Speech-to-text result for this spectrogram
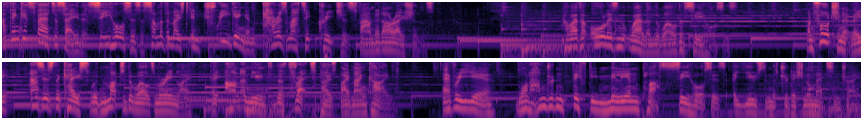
I think it's fair to say that seahorses are some of the most intriguing and charismatic creatures found in our oceans. However, all isn't well in the world of seahorses. Unfortunately, as is the case with much of the world's marine life, they aren't immune to the threats posed by mankind. Every year, 150 million plus seahorses are used in the traditional medicine trade.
